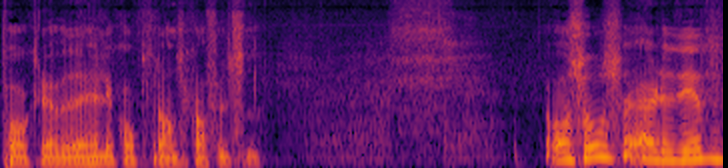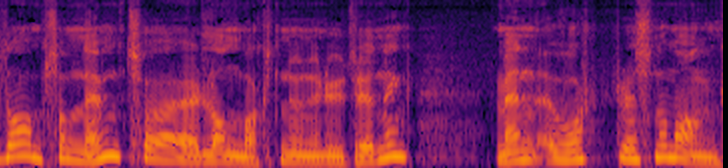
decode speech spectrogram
påkrevede helikopteranskaffelsen. Og så er det det da, Som nevnt så er landmakten under utredning. Men vårt resonnement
